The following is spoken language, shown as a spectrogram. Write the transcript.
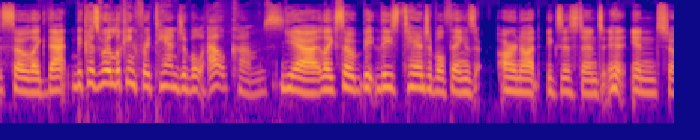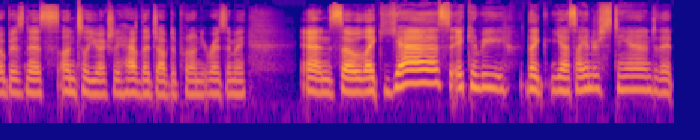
so, like, that because we're looking for tangible outcomes. yeah, like so b- these tangible things are not existent in, in show business until you actually have the job to put on your resume. And so like yes, it can be like yes, I understand that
